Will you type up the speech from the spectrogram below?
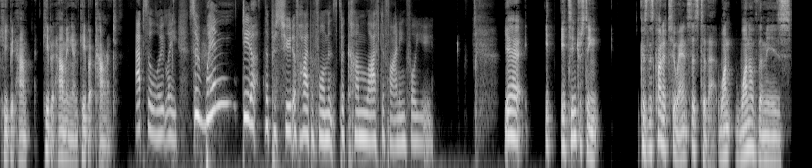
keep it hum, keep it humming and keep it current. Absolutely. So when did the pursuit of high performance become life defining for you? Yeah, it, it's interesting because there's kind of two answers to that. One, one of them is,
